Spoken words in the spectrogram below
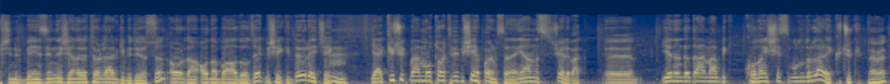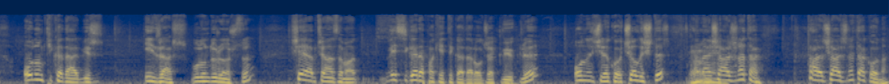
şimdi benzinli jeneratörler gibi diyorsun. Oradan ona bağlı olacak bir şekilde üretecek. Hmm. Ya küçük ben motor tipi bir şey yaparım sana. Yalnız şöyle bak. e, yanında da hemen bir kolon şişesi bulundururlar ya küçük. Evet. Onunki kadar bir idrar bulundurursun. Şey yapacağın zaman ve sigara paketi kadar olacak büyüklüğü. Onun içine koy çalıştır. Hemen Aa. şarjına tak. Ta şarjına tak ona.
